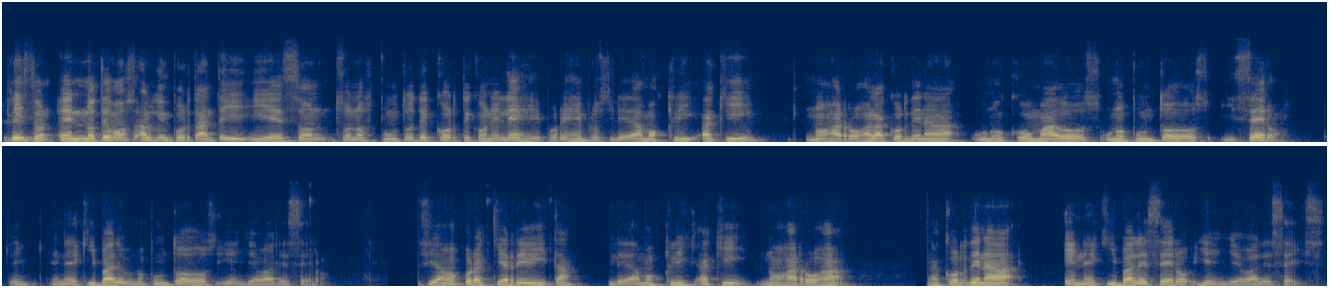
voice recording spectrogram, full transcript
Listo, eh, notemos algo importante y, son, son los puntos de corte con el eje. Por ejemplo, si le damos clic aquí, nos arroja la coordenada 1,2, 1.2 y 0. En X vale 1.2 y en Y vale 0. Si vamos por aquí arribita le damos clic aquí, nos arroja la coordenada en X vale 0 y en Y vale 6.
